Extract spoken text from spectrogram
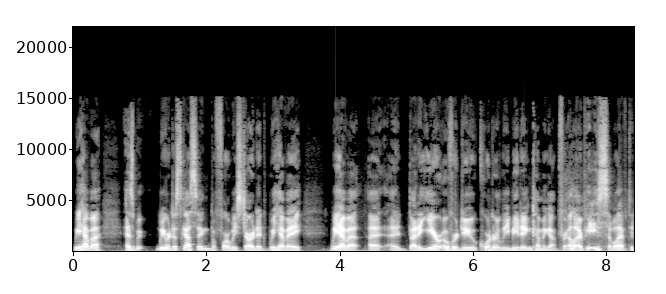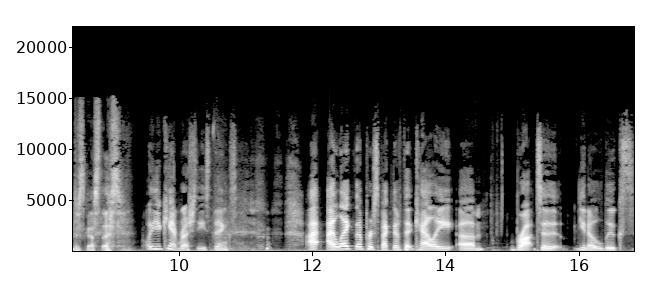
We have a as we we were discussing before we started. We have a we have a, a, a about a year overdue quarterly meeting coming up for LRPs, so we'll have to discuss this. Well, you can't rush these things. I I like the perspective that Callie um, brought to you know Luke's.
